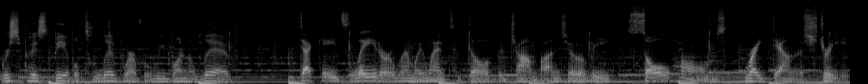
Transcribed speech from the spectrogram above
We're supposed to be able to live wherever we want to live. Decades later, when we went to build the John Bon Jovi Soul Homes right down the street,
